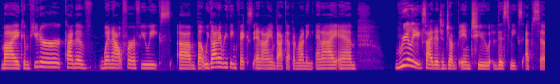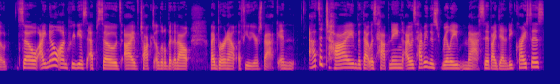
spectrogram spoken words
My computer kind of went out for a few weeks, um, but we got everything fixed and I am back up and running. And I am really excited to jump into this week's episode. So, I know on previous episodes I've talked a little bit about my burnout a few years back, and at the time that that was happening, I was having this really massive identity crisis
